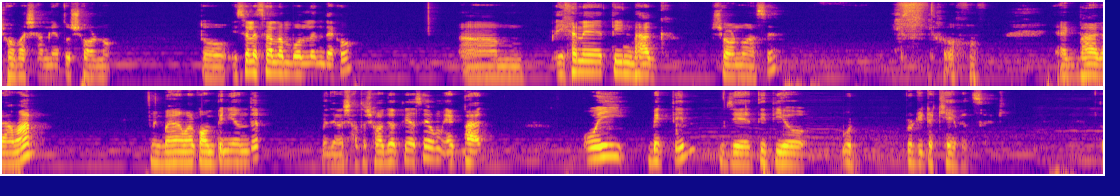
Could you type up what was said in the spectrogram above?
সবার সামনে এত স্বর্ণ। তো ইসা সাল্লাম বললেন, দেখো এখানে তিন ভাগ স্বর্ণ আছে। তো এক ভাগ আমার, এক ভাগ আমার কম্পিনিয়নদের যারা সাথে সহযাত্রী আছে, এবং এক ভাগ ওই ব্যক্তির যে তৃতীয় রুটিটা খেয়ে ফেলছে আর কি। তো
